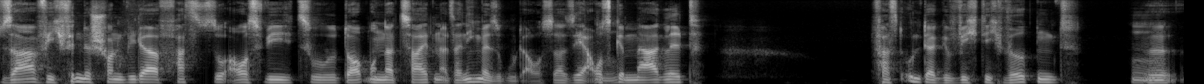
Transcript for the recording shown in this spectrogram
sah, wie ich finde, schon wieder fast so aus wie zu Dortmunder Zeiten, als er nicht mehr so gut aussah. Sehr Mhm. ausgemergelt, fast untergewichtig wirkend. Mhm. Äh,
